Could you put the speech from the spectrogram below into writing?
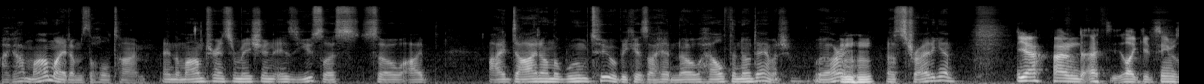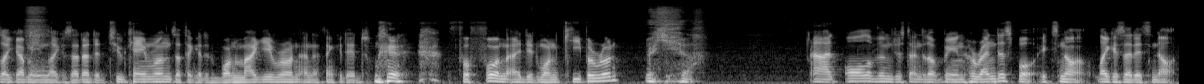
I got mom items the whole time and the mom transformation is useless, so I I died on the womb too because I had no health and no damage. Well, all right, Mhm. let's try it again. Yeah, and I, like it seems like I mean, like I said, I did two Cain runs. I think I did one Maggie run, and I think I did for fun. I did one keeper run, yeah. and all of them just ended up being horrendous. But it's not like I said, it's not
